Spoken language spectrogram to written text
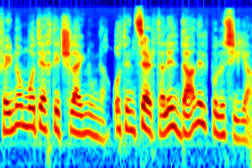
fejn ommu teħtieġ l-għajnuna u tinzerta lil dan il-Pulizija.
